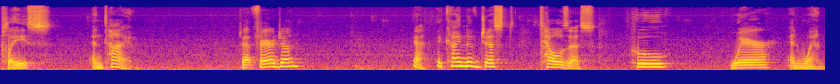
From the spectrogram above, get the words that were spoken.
place, and time. Is that fair, John? Yeah, it kind of just tells us who, where, and when.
